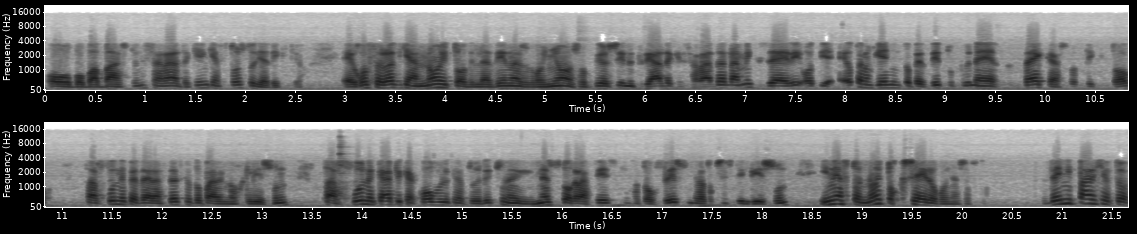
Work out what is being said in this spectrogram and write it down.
ο μπαμπά του είναι 40 και είναι και αυτός στο διαδίκτυο. Εγώ θεωρώ διανόητο δηλαδή ένας γονιός ο οποίος είναι 30 και 40 να μην ξέρει ότι όταν βγαίνει το παιδί του που είναι 10 στο TikTok θα έρθουν οι παιδεραστές και θα το παρενοχλήσουν, θα έρθουν κάποιοι κακόβουλοι και θα του ρίξουν ελληνικές φωτογραφίες και θα το βρίσουν και θα το ξεφτυλίσουν. Είναι αυτονόητο, ξέρει ο γονιός αυτό. Δεν υπάρχει αυτό.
